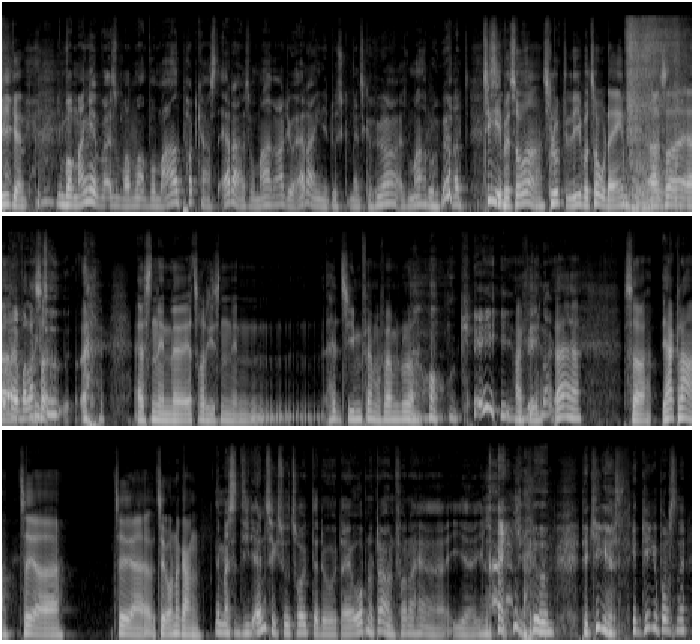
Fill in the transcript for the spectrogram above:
weekend. Jamen, hvor, mange, altså, hvor, hvor- meget podcast er der? Altså, hvor meget radio er der egentlig, du skal, man skal høre? Altså, hvor meget har du hørt? 10 episoder, slugte lige på to dage. og så er, Hvor lang så tid? Er sådan en, øh, jeg tror, de er sådan en halv time, 45 minutter. Okay, Okay. nok. Ja, ja. Så jeg er klar til at, til, at, til undergangen. Jamen altså, dit ansigtsudtryk, da, du, da jeg åbner døren for dig her i, uh, i lejligheden, det kigger, jeg kigger på dig sådan lidt,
